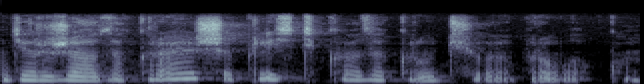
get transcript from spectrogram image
Держа за краешек листика, закручиваю проволоку.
